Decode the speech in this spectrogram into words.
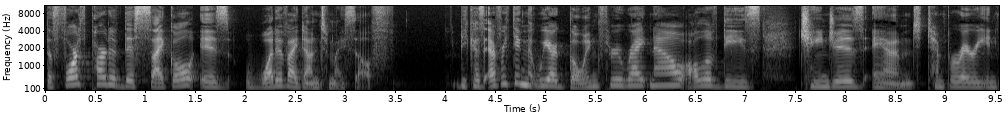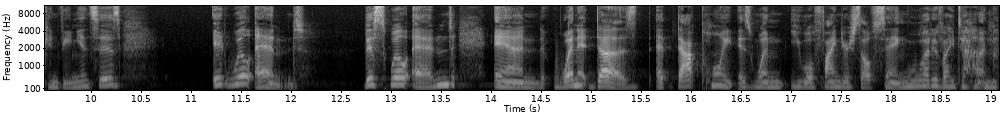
the fourth part of this cycle is what have I done to myself? Because everything that we are going through right now, all of these changes and temporary inconveniences, it will end. This will end. And when it does, at that point is when you will find yourself saying, What have I done?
